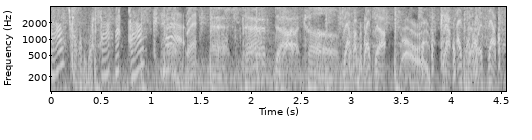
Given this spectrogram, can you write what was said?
Ask, ask Pat. AskPat.com.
